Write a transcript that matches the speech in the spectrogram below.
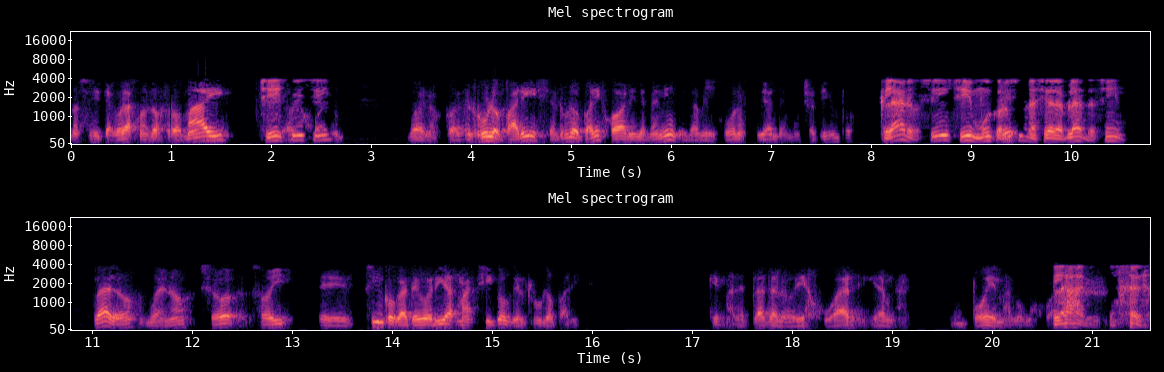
no sé si te acordás, con los Romay. Sí, sí, sí. Bueno, con el Rulo París. El Rulo París jugaba en Independiente también, jugó en estudiante mucho tiempo. Claro, sí, sí, muy conocido en la ciudad de La Plata, sí. Claro, bueno, yo soy eh, cinco categorías más chico que el Rulo París. Que Mar del Plata lo veía jugar y era una- un poema como jugaba. Claro, claro.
